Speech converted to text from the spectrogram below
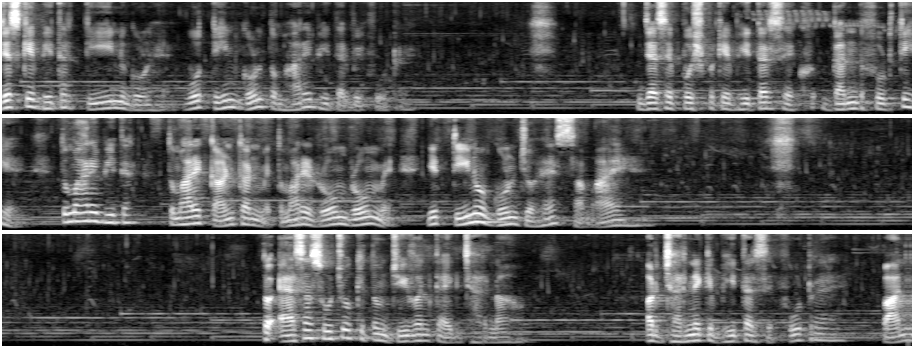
जिसके भीतर तीन गुण है, वो तीन गुण तुम्हारे भीतर भी फूट रहे हैं। जैसे पुष्प के भीतर से गंध फूटती है, तुम्हारे भीतर तुम्हारे कण कण में, तुम्हारे रोम रोम में ये तीनों गुण जो है समाये हैं। तो ऐसा सोचो कि तुम जीवन का एक झरना हो और झरने के भीतर से फूट रहा है पानी।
